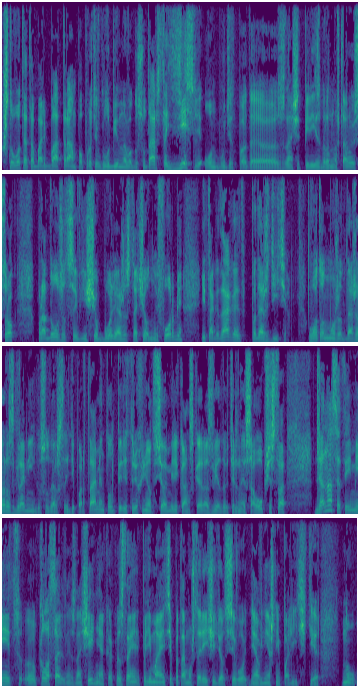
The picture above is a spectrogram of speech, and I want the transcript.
что вот эта борьба Трампа против глубинного государства, если он будет значит, переизбран на второй срок, продолжится в еще более ожесточенной форме, и тогда, говорит, подождите, вот он может даже разгромить государственный департамент, он перетряхнет все американское разведывательное сообщество. Для нас это имеет э, колоссальное значение, как вы понимаете, потому что речь идет сегодня о внешней политике ну,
